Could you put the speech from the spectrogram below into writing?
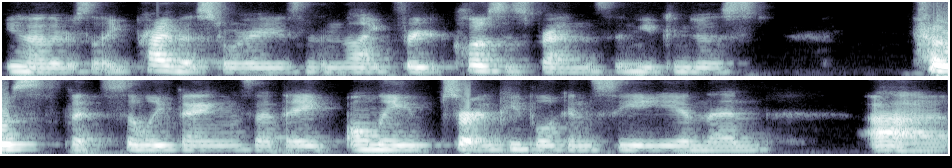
you know, there's like private stories and like for your closest friends, and you can just post that silly things that they only certain people can see. And then uh,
